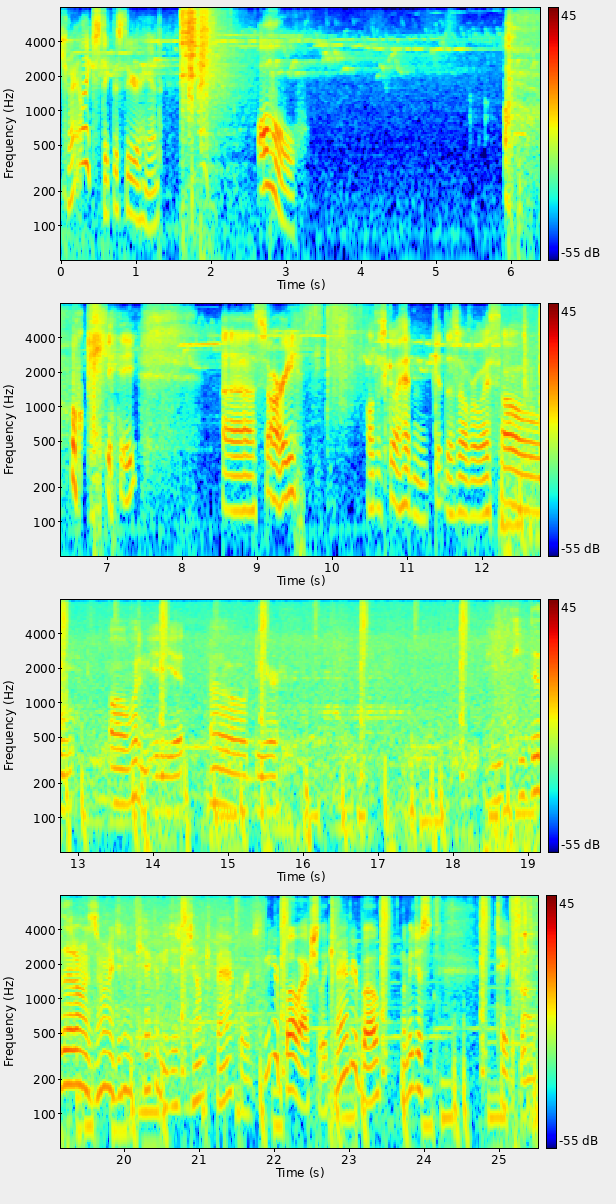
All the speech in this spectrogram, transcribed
can I like stick this through your hand? Oh. okay. Uh, sorry. I'll just go ahead and get this over with. Oh, oh, what an idiot. Oh dear. He, he did that on his own. I didn't even kick him. He just jumped backwards. Give me your bow, actually. Can I have your bow? Let me just take it from you.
